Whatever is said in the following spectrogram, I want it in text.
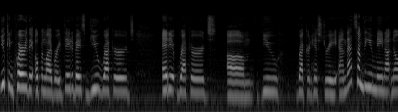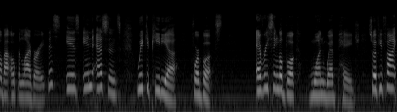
you can query the Open Library database, view records, edit records, um, view record history, and that's something you may not know about Open Library. This is, in essence, Wikipedia for books. Every single book, one web page. So if you find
